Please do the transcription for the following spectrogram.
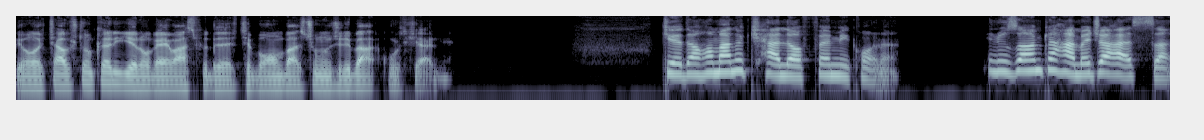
یا کفشتون خیلی گرو قیمت بوده که با اون چون اونجوری برخورد کردیم. گده ها منو کلافه می‌کنه. این روزا هم که همه جا هستن.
